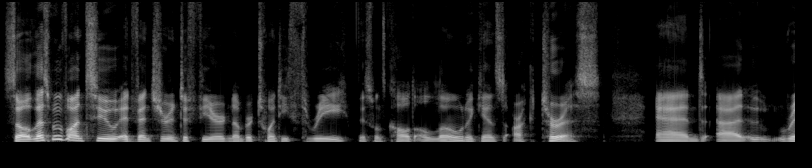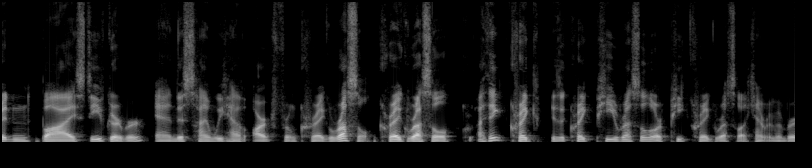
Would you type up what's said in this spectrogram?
So let's move on to Adventure into Fear number 23. This one's called Alone Against Arcturus. And uh, written by Steve Gerber. And this time we have art from Craig Russell. Craig Russell, I think Craig, is it Craig P. Russell or P. Craig Russell? I can't remember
